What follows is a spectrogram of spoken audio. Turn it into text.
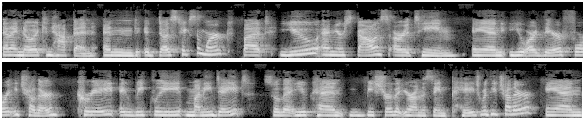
and i know it can happen and it does take some work but you and your spouse are a team and you are there for each other create a weekly money date so that you can be sure that you're on the same page with each other and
